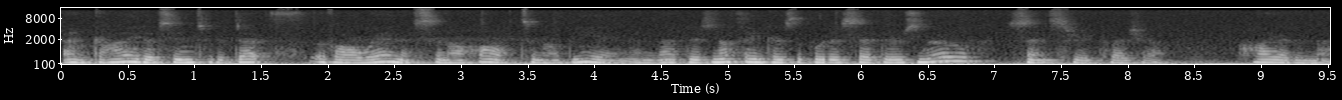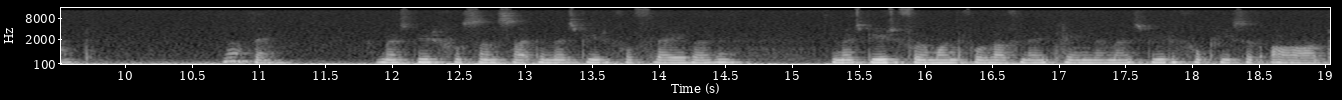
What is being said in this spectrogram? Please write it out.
and guide us into the depth of our awareness and our heart and our being. And that there's nothing, as the Buddha said, there's no sensory pleasure higher than that. Nothing. The most beautiful sunset, the most beautiful flavor, the the most beautiful and wonderful lovemaking, the most beautiful piece of art,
